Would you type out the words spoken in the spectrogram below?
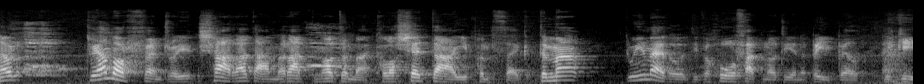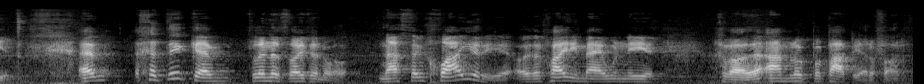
Nawr, dwi am orffen drwy siarad am yr adnod yma, Colosiau 2, 15. Dyma, dwi'n meddwl, ydy fy hoff adnod i yn y Beibl i gyd. Um, chydig um, flynyddoedd yn ôl, nath yn chwaer i, oedd yn chwaer i mewn i, chyfod, amlwg bod babi ar y ffordd.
